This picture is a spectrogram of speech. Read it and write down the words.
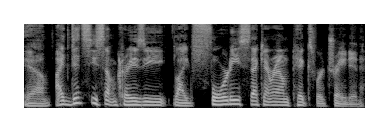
yeah. I did see something crazy like 40 second round picks were traded.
